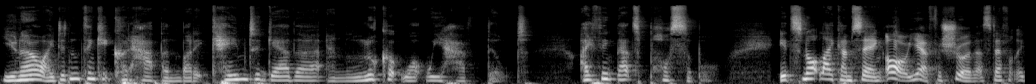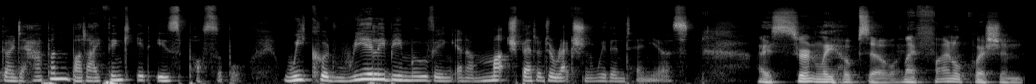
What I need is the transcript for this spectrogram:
you know, I didn't think it could happen, but it came together and look at what we have built. I think that's possible. It's not like I'm saying, oh, yeah, for sure, that's definitely going to happen, but I think it is possible. We could really be moving in a much better direction within 10 years. I certainly hope so. My final question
